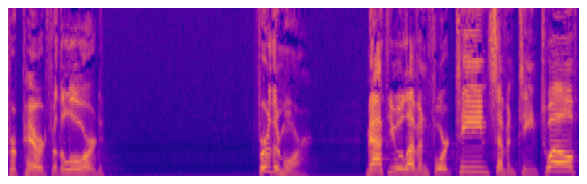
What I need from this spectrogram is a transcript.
prepared for the Lord. Furthermore, Matthew 11, 14, 17, 12,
